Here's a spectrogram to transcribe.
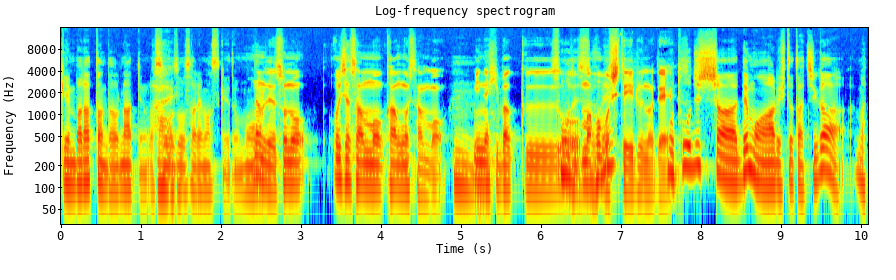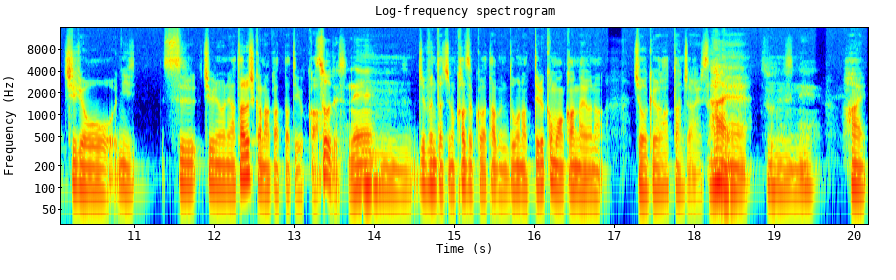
現場だったんだろうなっていうのが想像されますけれども。なのでそのお医者さんも看護師さんもうん。みんな被爆を、ね。まあ、ほぼしているので。もう当事者でもある人たちが、まあ、治療にする、治療に当たるしかなかったというか、そうですうね、ん。自分たちの家族は多分どうなってるかもわかんないような状況だったんじゃないですかね。はい。そうですね。うん。はい。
